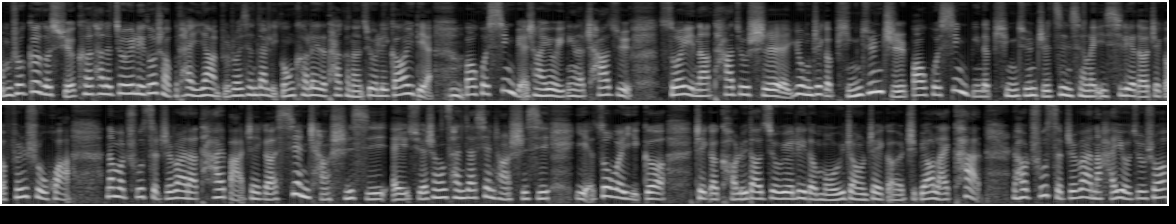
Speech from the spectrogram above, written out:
我们说各个学科它的就业率多少不太一样，比如说现在理工科类的它可能就业率高一点，包括性别上也有一定的差距，所以呢，它就是用这个平均值，包括性别的平均值进行了一系列的这个分数化。那么除此之外呢，他还把这个现场实习，哎，学生参加现场实习也作为一个这个考虑到就业率的某一种这个指标来看。然后除此之外呢，还有就是说，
